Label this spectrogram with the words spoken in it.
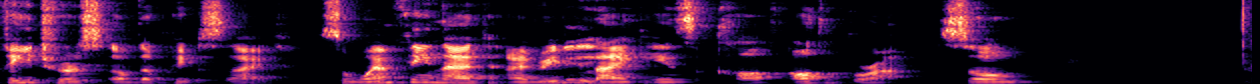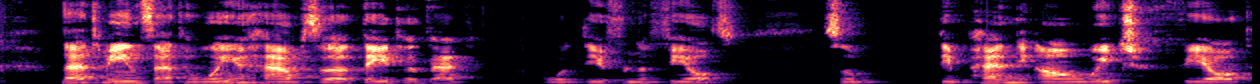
features of the QuickSight. So one thing that I really like is called autograph. So that means that when you have the data that with different fields, so depending on which field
